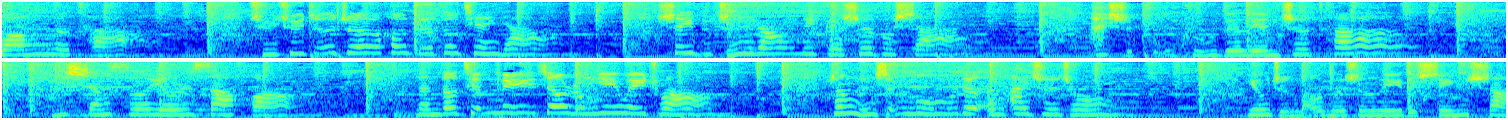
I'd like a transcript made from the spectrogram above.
忘了他，曲曲折折后各走天涯。谁不知道你割舍不下，还是苦苦的恋着他。你向所有人撒谎，难道甜蜜较容易伪装？让人羡慕的恩爱之中，有着貌合神离的欣赏。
